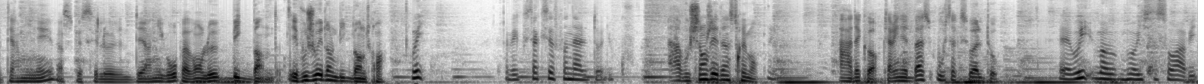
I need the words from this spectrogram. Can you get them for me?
terminer parce que c'est le dernier groupe avant le Big Band. Et vous jouez dans le Big Band, je crois? Avec saxophone alto, du coup. Ah, vous changez d'instrument Oui. Ah, d'accord. Clarinette basse ou saxo alto Euh, oui, bah, oui, ce soir, oui.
